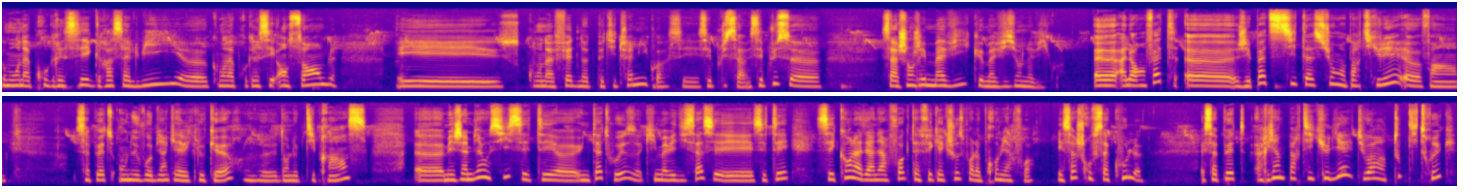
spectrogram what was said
comment on a progressé grâce à lui, euh, comment on a progressé ensemble et ce qu'on a fait de notre petite famille, quoi. C'est, plus ça. C'est plus, euh, ça a changé ma vie que ma vision de la vie, quoi. Euh, alors en fait, euh, j'ai pas de citation en particulier. Enfin, ça peut être On ne voit bien qu'avec le cœur dans Le Petit Prince. Mais j'aime bien aussi, c'était une tatoueuse qui m'avait dit ça. C'était c'est quand la dernière fois que tu as fait quelque chose pour la première fois? Et ça, je trouve ça cool. Ça peut être rien de particulier, tu vois, un tout petit truc.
